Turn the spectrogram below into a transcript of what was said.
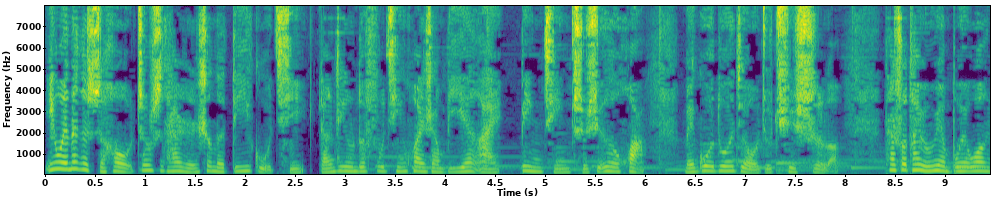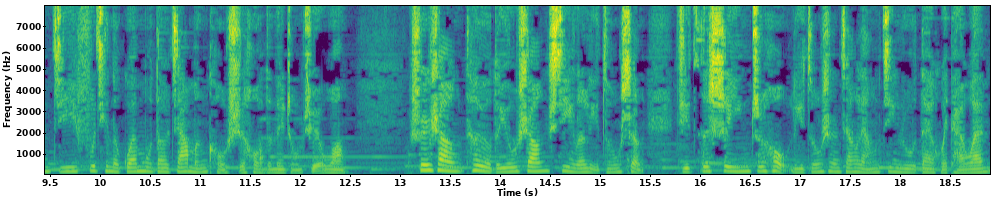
因为那个时候正是他人生的低谷期，梁静茹的父亲患上鼻咽癌，病情持续恶化，没过多久就去世了。他说他永远不会忘记父亲的棺木到家门口时候的那种绝望。身上特有的忧伤吸引了李宗盛。几次试音之后，李宗盛将梁静茹带回台湾。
